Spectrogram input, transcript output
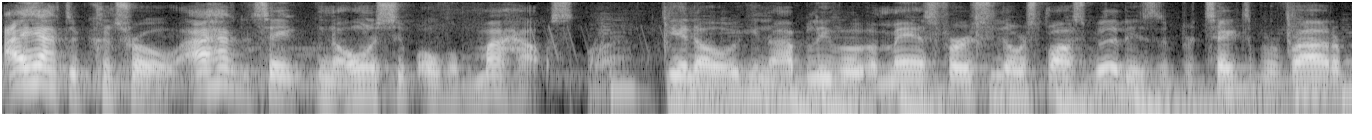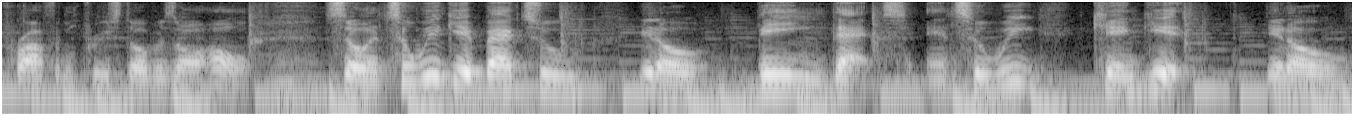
I have to control. I have to take, you know, ownership over my house. Right. You know, you know, I believe a, a man's first, you know, responsibility is to protect, to provide, a prophet, and priest over his own home. So until we get back to, you know, being that, until we can get, you know,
